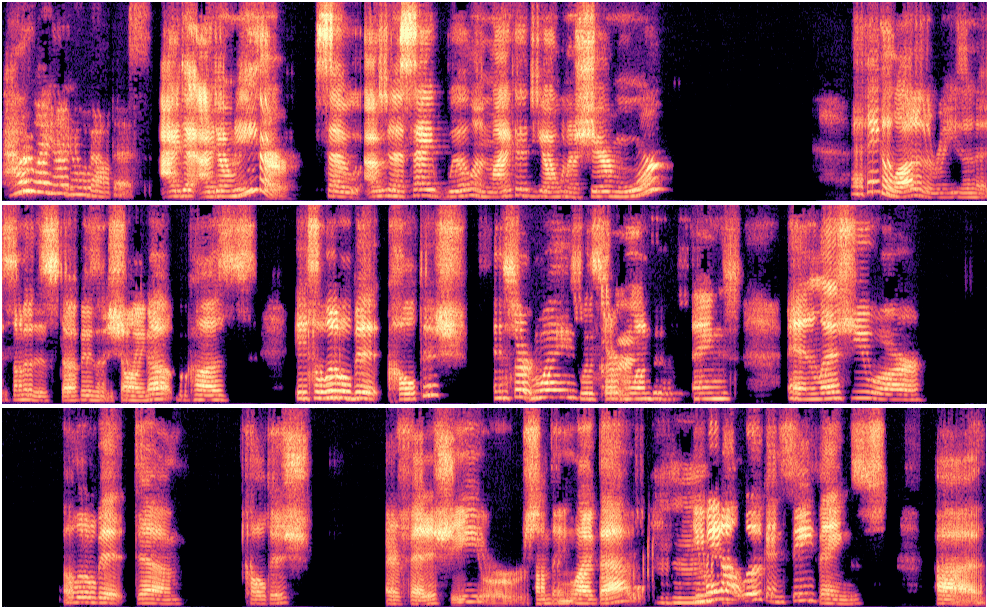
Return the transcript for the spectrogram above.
How do I not know about this? I, d- I don't either. So I was going to say, Will and Micah, do y'all want to share more? I think a lot of the reason that some of this stuff isn't showing up because it's a little bit cultish in certain ways with certain ones of things. And unless you are a little bit um, cultish or fetishy or something like that, Mhm. you may not look and see things. Uh,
